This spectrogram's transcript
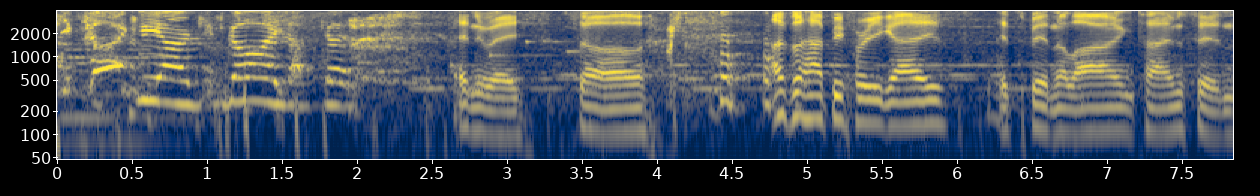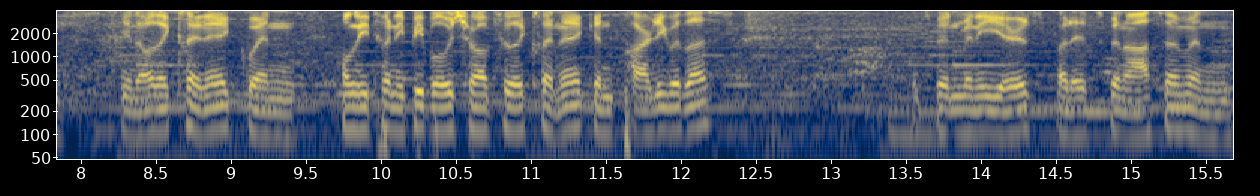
Keep going, VR. Keep going. That's good. Anyways, so I'm so happy for you guys. It's been a long time since, you know, the clinic when only 20 people would show up to the clinic and party with us. It's been many years, but it's been awesome and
